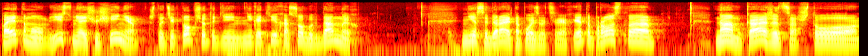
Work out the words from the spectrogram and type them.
Поэтому есть у меня ощущение, что TikTok все-таки никаких особых данных не собирает о пользователях. Это просто нам кажется, что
